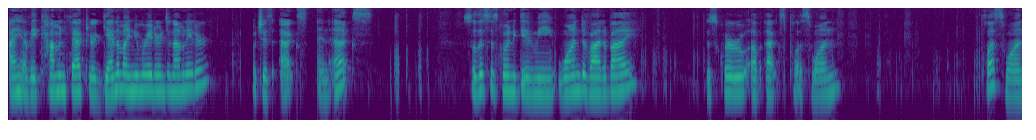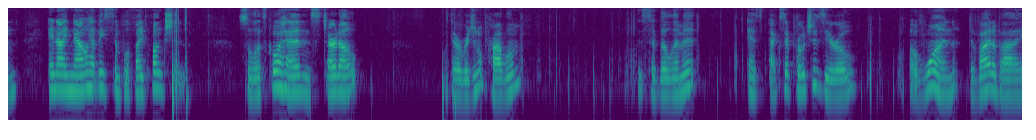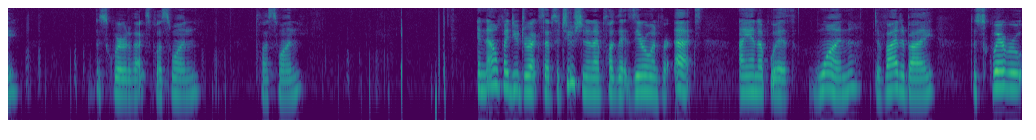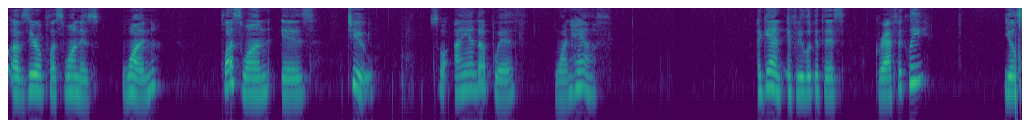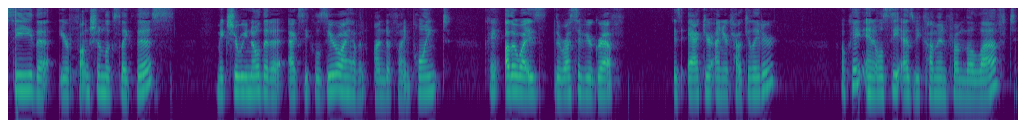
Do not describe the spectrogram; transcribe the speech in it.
I have a common factor again in my numerator and denominator, which is x and x. So this is going to give me 1 divided by the square root of x plus 1 plus 1, and I now have a simplified function. So let's go ahead and start out with our original problem. It said the limit as x approaches 0 of 1 divided by the square root of x plus 1 plus 1. And now if I do direct substitution and I plug that 0 in for x, I end up with 1 divided by the square root of 0 plus 1 is 1, plus 1 is 2. So I end up with 1 half. Again, if we look at this graphically, you'll see that your function looks like this. Make sure we know that at x equals 0, I have an undefined point. Okay, otherwise the rest of your graph is accurate on your calculator. Okay, and we'll see as we come in from the left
